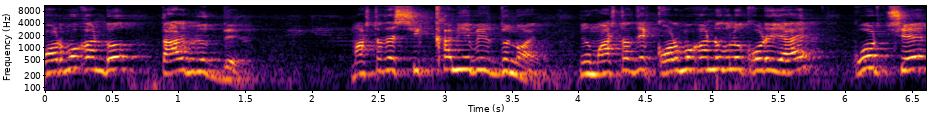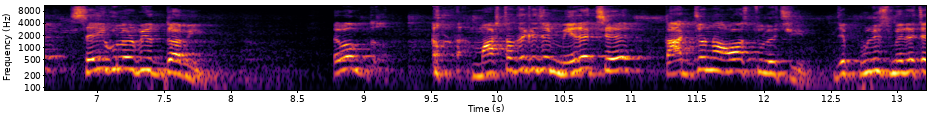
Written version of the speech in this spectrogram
কর্মকাণ্ড তার বিরুদ্ধে। মাস্টারদের শিক্ষা নিয়ে বিরুদ্ধে নয়, কিন্তু মাস্টার যে কর্মকাণ্ডগুলো করে যায়, করছে, সেইগুলোর বিরুদ্ধে আমি। এবং মাস্টারদেরকে যে মেরেছে, তার জন্য আওয়াজ তুলেছি। যে পুলিশ মেরেছে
